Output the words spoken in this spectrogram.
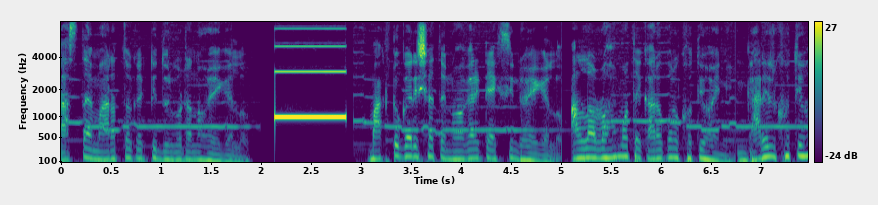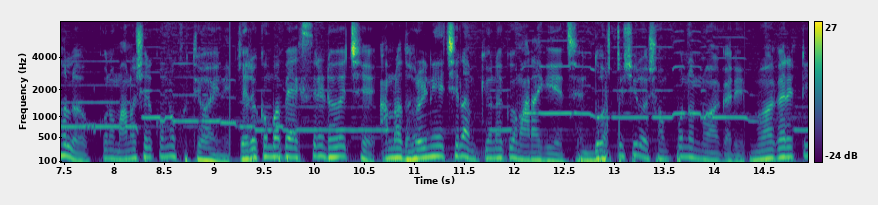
রাস্তায় মারাত্মক একটি দুর্ঘটনা হয়ে গেল। মাকটু গাড়ির সাথে নোয়া গাড়িটা অ্যাক্সিডেন্ট হয়ে গেল। আল্লাহর রহমতে কারও কোনো ক্ষতি হয়নি। গাড়ির ক্ষতি হলো কোনো মানুষের কোনো ক্ষতি হয়নি। যেরকম ভাবে অ্যাক্সিডেন্ট হয়েছে, আমরা ধরে নিয়েছিলাম কেউ না কেউ মারা গিয়েছে। দোষটি ছিল সম্পূর্ণ নোয়া গাড়ির নোয়া গাড়িটি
